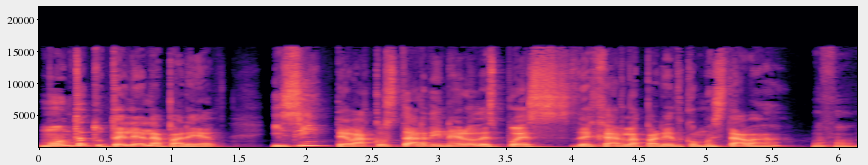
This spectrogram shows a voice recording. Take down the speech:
monta tu tele a la pared. Y sí, te va a costar dinero después dejar la pared como estaba. o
